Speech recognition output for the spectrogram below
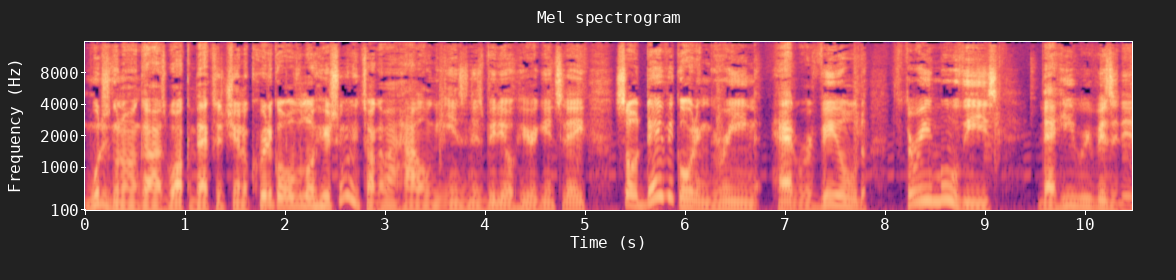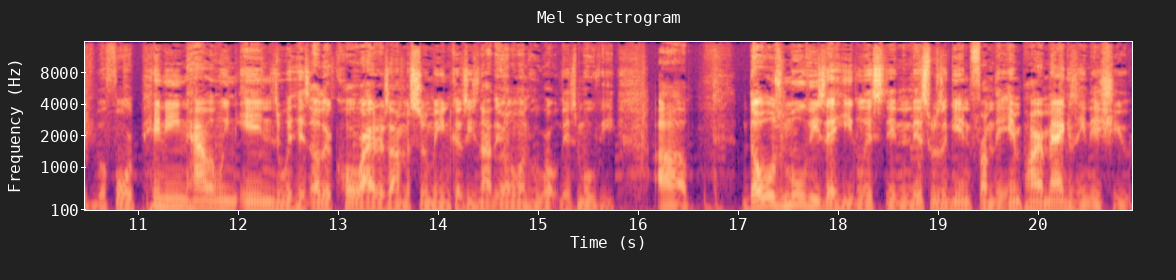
What is going on guys? Welcome back to the channel. Critical Overlord here. So we're going to talk about Halloween ends in this video here again today. So David Gordon Green had revealed three movies that he revisited before pinning Halloween ends with his other co-writers, I'm assuming, because he's not the only one who wrote this movie. Uh, those movies that he listed, and this was again from the Empire Magazine issue,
